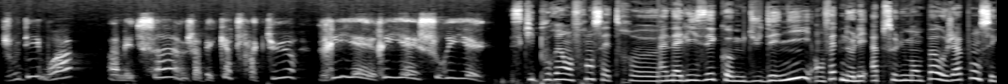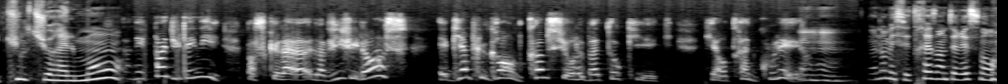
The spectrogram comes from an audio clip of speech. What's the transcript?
Je vous dis, moi, un médecin, j'avais quatre fractures, riez, riez, souriez ce qui pourrait en France être euh, analysé comme du déni, en fait, ne l'est absolument pas au Japon. C'est culturellement. Ce n'est pas du déni, parce que la, la, vigilance est bien plus grande, comme sur le bateau qui, qui est en train de couler. Hein. Mmh. Non, non, mais c'est très intéressant.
